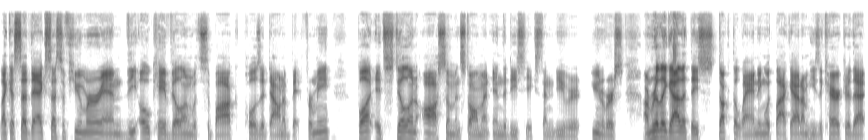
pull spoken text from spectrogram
Like I said, the excessive humor and the okay villain with Sabbac pulls it down a bit for me, but it's still an awesome installment in the DC extended universe. I'm really glad that they stuck the landing with Black Adam. He's a character that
